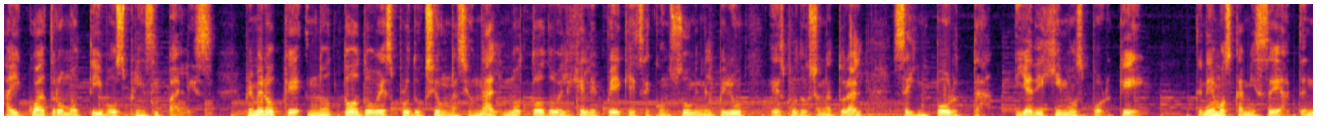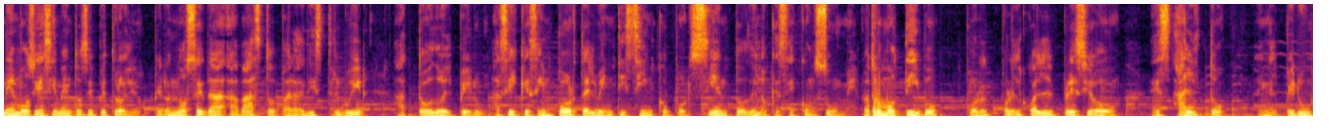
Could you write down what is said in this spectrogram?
Hay cuatro motivos principales. Primero que no todo es producción nacional, no todo el GLP que se consume en el Perú es producción natural, se importa. Y ya dijimos por qué. Tenemos camisea, tenemos yacimientos de petróleo, pero no se da abasto para distribuir a todo el Perú. Así que se importa el 25% de lo que se consume. Otro motivo por, el cual el precio es alto en el Perú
